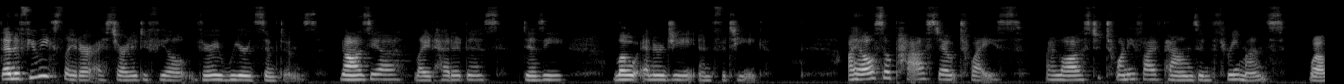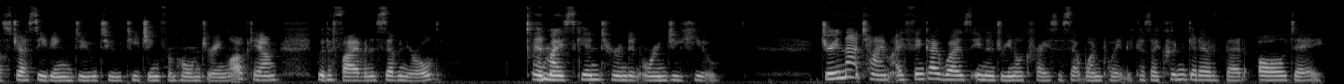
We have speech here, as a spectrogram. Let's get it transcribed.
Then a few weeks later, I started to feel very weird symptoms nausea, lightheadedness, dizzy, low energy, and fatigue. I also passed out twice. I lost 25 pounds in three months while stress eating due to teaching from home during lockdown with a five and a seven year old, and my skin turned an orangey hue. During that time, I think I was in adrenal crisis at one point because I couldn't get out of bed all day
